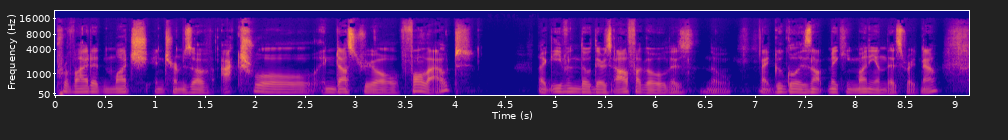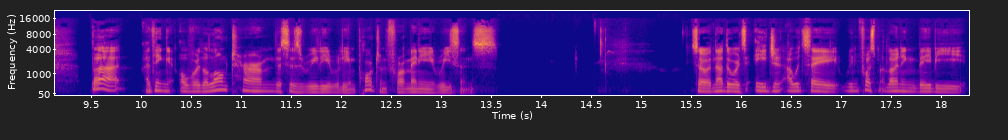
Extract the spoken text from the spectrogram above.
provided much in terms of actual industrial fallout. Like even though there's AlphaGo, there's no like Google is not making money on this right now. But I think over the long term, this is really, really important for many reasons. So in other words, agent, I would say reinforcement learning maybe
